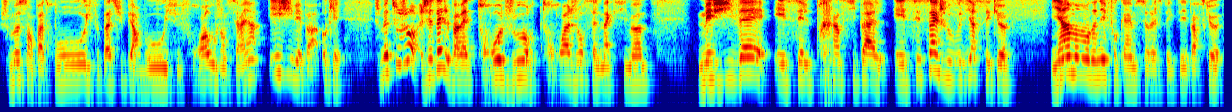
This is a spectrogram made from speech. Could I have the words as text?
je me sens pas trop, il fait pas super beau, il fait froid ou j'en sais rien, et j'y vais pas. Ok, je mets toujours, j'essaie de pas mettre trop de jours, trois jours c'est le maximum, mais j'y vais et c'est le principal. Et c'est ça que je veux vous dire, c'est que il y a un moment donné, il faut quand même se respecter parce que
